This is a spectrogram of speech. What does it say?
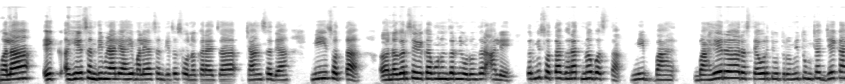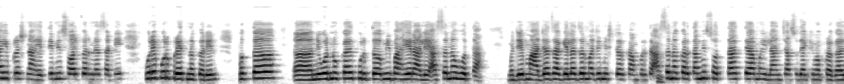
मला एक हे संधी मिळाली आहे मला या संधीचं सोनं करायचा चान्स द्या. मी स्वतः नगरसेविका म्हणून जर निवडून जर आले तर मी स्वतः घरात न बसता मी बा बाहेर रस्त्यावरती उतरून मी तुमच्या जे काही प्रश्न आहेत ते मी सॉल्व्ह करण्यासाठी पुरेपूर प्रयत्न करेन फक्त निवडणुकापुरतं मी बाहेर आले असं न होता म्हणजे माझ्या जागेला जर माझे मिस्टर काम करतात असं न करता मी स्वतः त्या महिलांच्या असू द्या किंवा प्रगा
